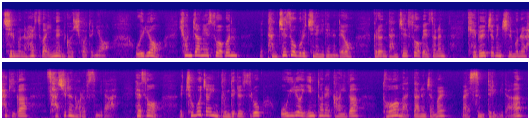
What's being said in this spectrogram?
질문을 할 수가 있는 것이거든요. 오히려 현장의 수업은 단체 수업으로 진행이 되는데요. 그런 단체 수업에서는 개별적인 질문을 하기가 사실은 어렵습니다. 해서 초보자인 분들일수록 오히려 인터넷 강의가 더 맞다는 점을 말씀드립니다.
